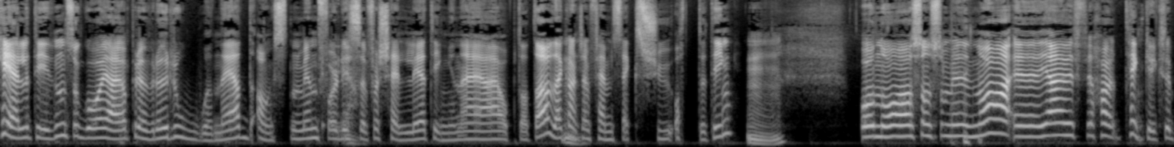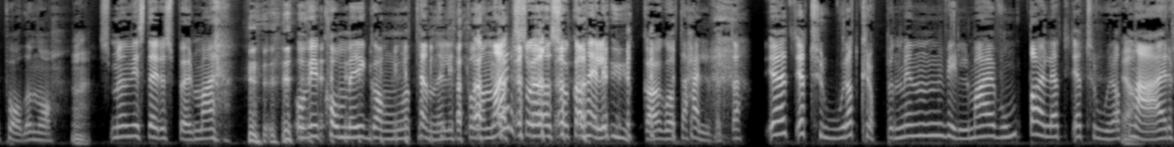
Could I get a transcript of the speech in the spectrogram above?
hele tiden så går jeg og prøver å roe ned angsten min for disse forskjellige tingene jeg er opptatt av. Det er kanskje en fem, seks, sju, åtte ting. Mm. Og nå, sånn som nå eh, Jeg tenker ikke på det nå. Nei. Men hvis dere spør meg, og vi kommer i gang og tenner litt på den der, så, så kan hele uka gå til helvete. Jeg, jeg tror at kroppen min vil meg vondt, da. Eller jeg, jeg tror at Ja. den er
